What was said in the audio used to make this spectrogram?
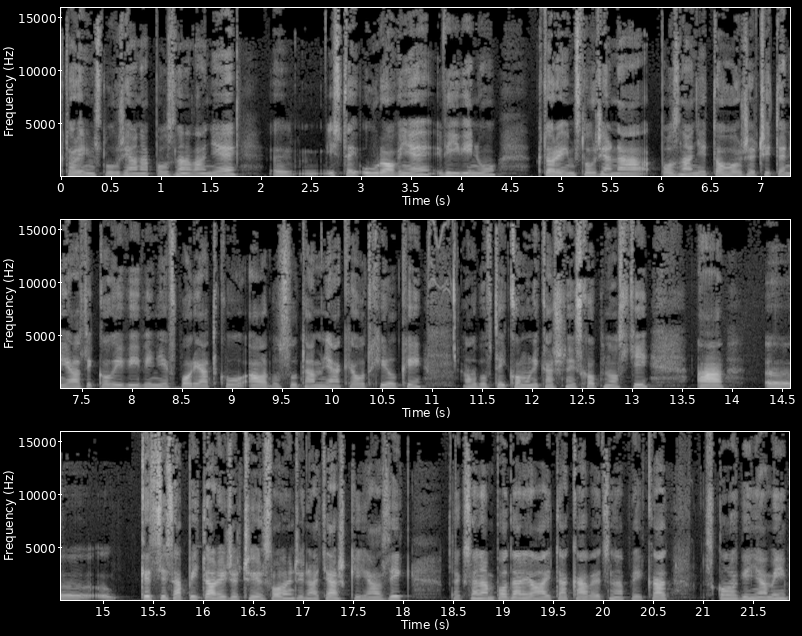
ktoré im slúžia na poznávanie e, istej úrovne vývinu ktoré im slúžia na poznanie toho, že či ten jazykový vývin je v poriadku, alebo sú tam nejaké odchýlky, alebo v tej komunikačnej schopnosti. A e, keď ste sa pýtali, že či je slovenčina ťažký jazyk, tak sa nám podarila aj taká vec napríklad s kolegyňami e,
